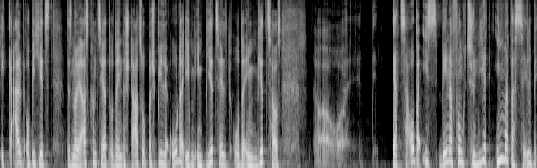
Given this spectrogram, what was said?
egal ob ich jetzt das Neujahrskonzert oder in der Staatsoper spiele oder eben im Bierzelt oder im Wirtshaus, äh, der Zauber ist, wenn er funktioniert, immer dasselbe,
